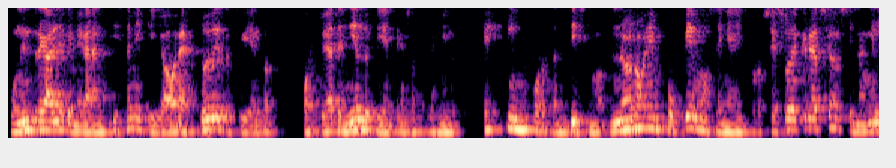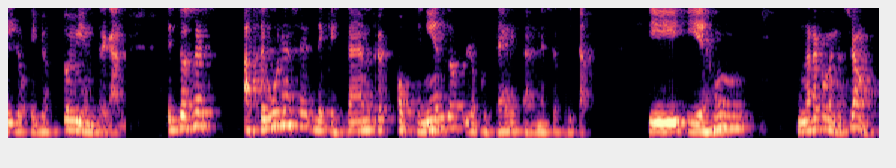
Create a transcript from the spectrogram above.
un entregable que me garantice a mí que yo ahora estoy recibiendo o estoy atendiendo al cliente en esos tres minutos. Es importantísimo. No nos enfoquemos en el proceso de creación, sino en lo que yo estoy entregando. Entonces, asegúrense de que están obteniendo lo que ustedes están necesitando. Y, es una recomendación.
